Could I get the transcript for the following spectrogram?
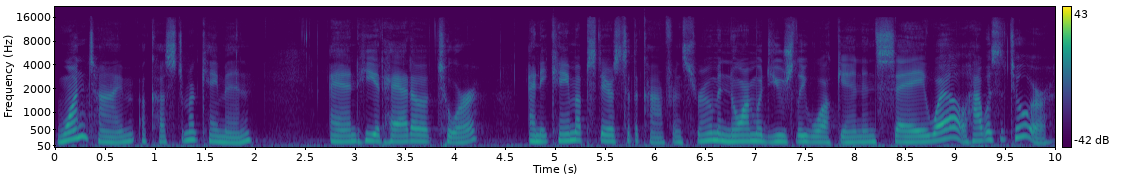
one time, a customer came in and he had had a tour and he came upstairs to the conference room and Norm would usually walk in and say, "Well, how was the tour?"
